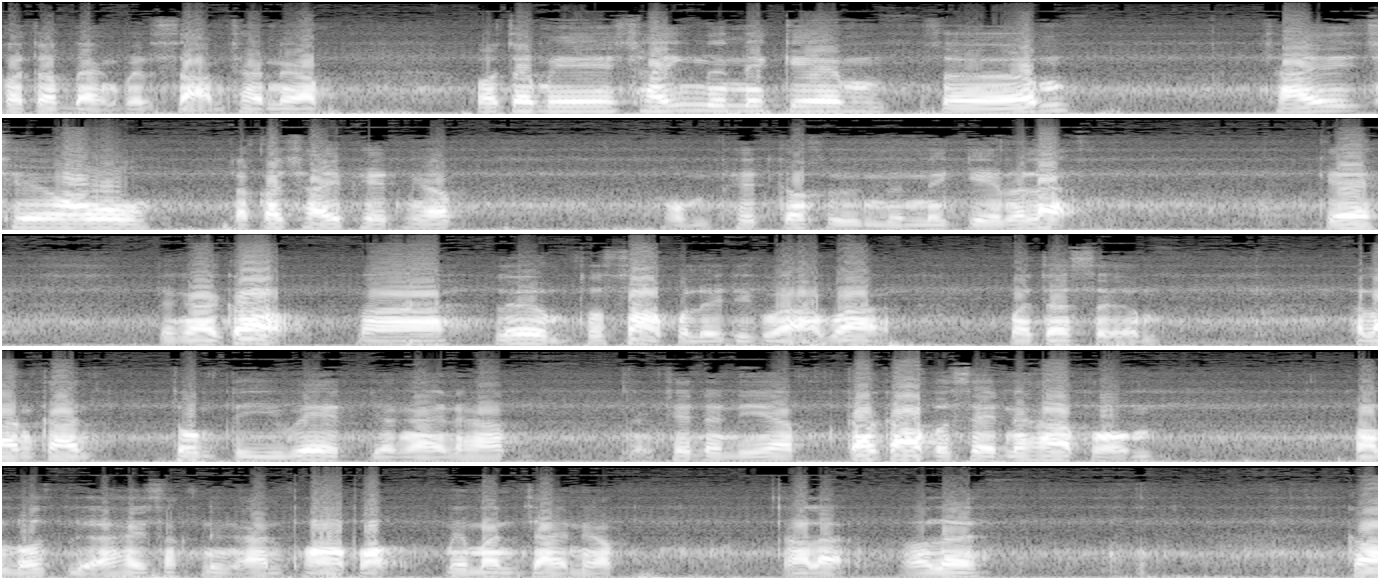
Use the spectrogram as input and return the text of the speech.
ก็จะแบ่งเป็น 3 ชั้นนะครับก็จะมีใช้เงินในเกมเสริม ใช้เชลแล้วก็ใช้เพชรครับ ผมเพชรก็คือเงินในเกมแล้วแหละโอเค ยังไงก็มาเริ่มทดสอบกันเลยดีกว่าว่ามันจะเสริมพลังการโจมตีเวทยังไงนะครับ อย่างเช่นอันนี้ครับ 99%นะครับผมก็ลดเหลือให้สักหนึ่งอันพอเพราะไม่มั่นใจนะครับ เอาละเอาเลย ก็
